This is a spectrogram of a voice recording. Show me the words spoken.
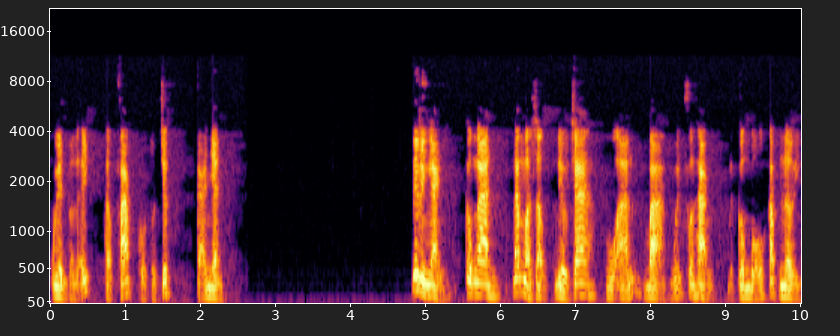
quyền và lợi ích hợp pháp của tổ chức cá nhân. Đây là hình ảnh công an đang mở rộng điều tra vụ án bà Nguyễn Phương Hằng được công bố khắp nơi.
